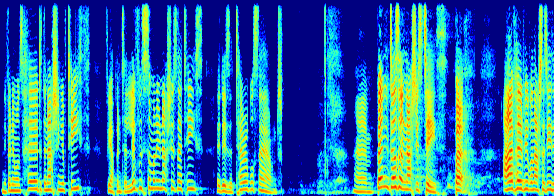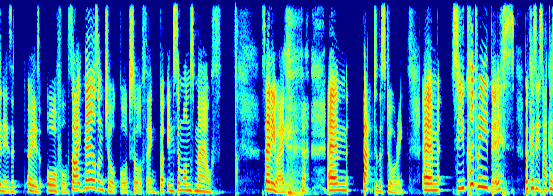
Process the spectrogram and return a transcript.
And if anyone's heard the gnashing of teeth, if you happen to live with someone who gnashes their teeth, it is a terrible sound. Um, ben doesn't gnash his teeth, but I've heard people gnash their teeth, and it is, a, it is awful. It's like nails on chalkboard sort of thing, but in someone's mouth. So, anyway, um, back to the story. Um, so, you could read this because it's like a,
